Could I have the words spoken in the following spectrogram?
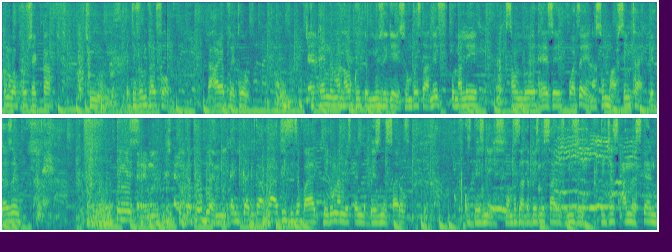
kind of a to a different platform a higher plateau depending on how good the music is. Understand? If unale sound it has a what's it somewhere same time. It doesn't. Thing is, the, the problem they don't understand the business side of of business. Understand the business side of music. They just understand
